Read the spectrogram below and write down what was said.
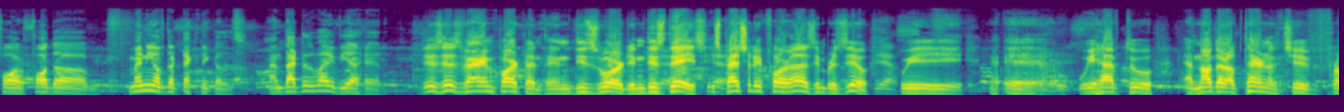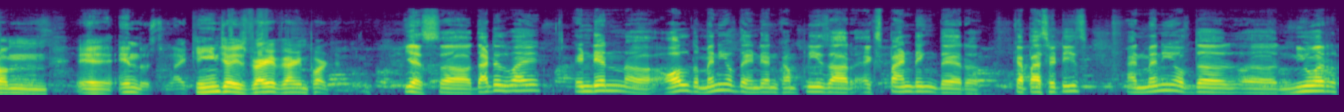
for for the many of the technicals, and that is why we are here. This is very important in this world, in these days, especially for us in Brazil. Yes. We uh, we have to another alternative from uh, industry, like India, is very very important. Yes, uh, that is why Indian, uh, all the many of the Indian companies are expanding their uh, capacities, and many of the uh, newer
